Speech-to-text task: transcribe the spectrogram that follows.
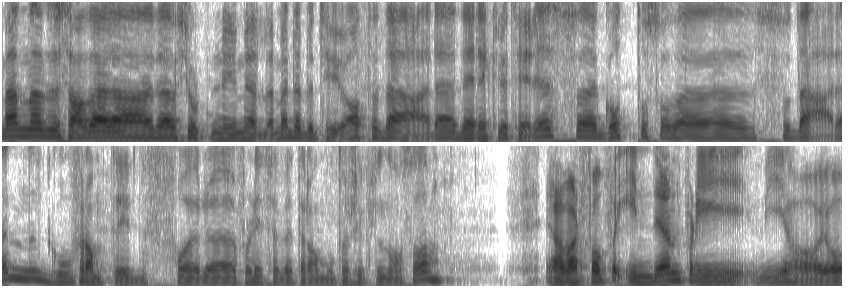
Men du sa det er 14 nye medlemmer. Det betyr jo at det, er, det rekrutteres godt. Så det, så det er en god framtid for, for disse veteranmotorsyklene også? Ja, i hvert fall for Indien. Fordi vi har jo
